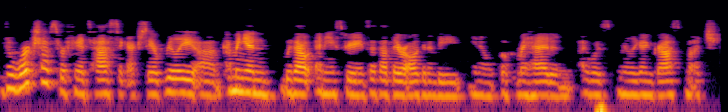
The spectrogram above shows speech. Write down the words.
the workshops were fantastic. Actually, I really um, coming in without any experience. I thought they were all going to be, you know, over my head, and I wasn't really going to grasp much.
